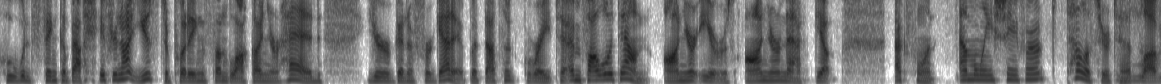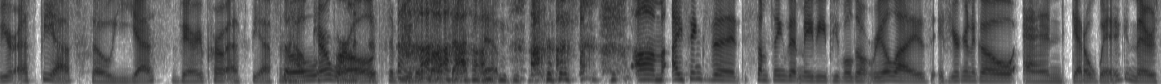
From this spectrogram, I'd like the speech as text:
who would think about if you're not used to putting sunblock on your head, you're going to forget it. But that's a great tip. And follow it down on your ears, on your neck. Yep. Excellent. Emily Schaefer, tell us your tip. Love your SPF. So, yes, very pro SPF so in the healthcare world. pharmacist of you to love that tip. Um, I think that something that maybe people don't realize if you're going to go and get a wig, and there's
